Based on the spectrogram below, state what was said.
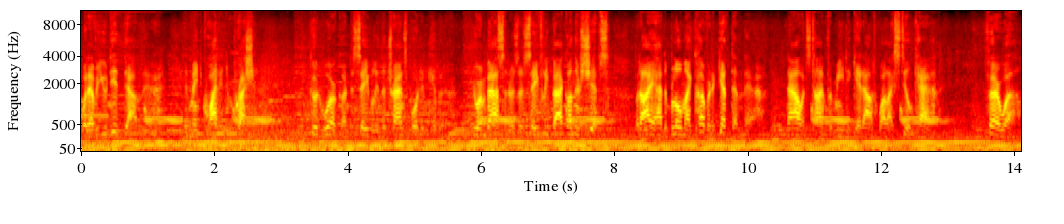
Whatever you did down there, it made quite an impression. Good work on disabling the transport inhibitor. Your ambassadors are safely back on their ships, but I had to blow my cover to get them there. Now it's time for me to get out while I still can. Farewell.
